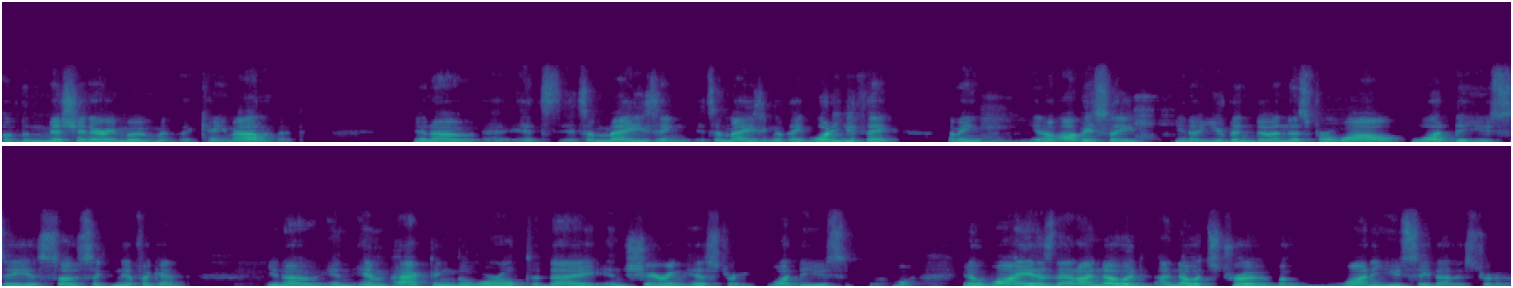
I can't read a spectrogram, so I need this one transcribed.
of the missionary movement that came out of it. You know it's it's amazing. It's amazing to think. What do you think? I mean you know obviously you know you've been doing this for a while. What do you see as so significant you know in impacting the world today in sharing history? What do you what, you know why is that? I know it i know it's true but why do you see that as true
